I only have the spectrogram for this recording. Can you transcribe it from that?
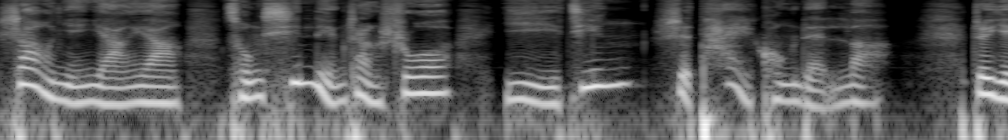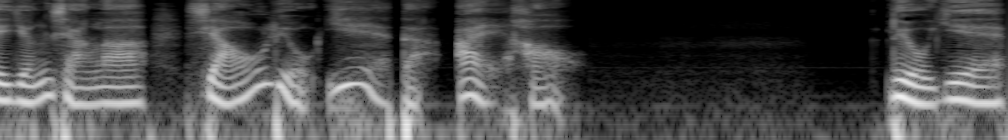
少年洋洋从心灵上说已经是太空人了，这也影响了小柳叶的爱好。柳叶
